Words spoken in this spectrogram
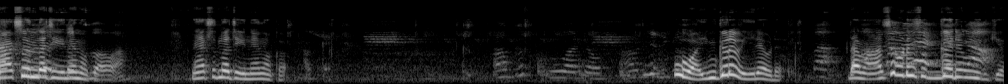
മാക്സിമം എന്താ ചെയ്യുന്നത് നോക്കാം. മാക്സ് എന്താ ചെയ്യുന്നത് നോക്കാം ഓക്കെ നമുക്ക് പോവാട്ടോ. അവിടെ ഓ ഭയങ്കര വെയില അവിടെ. ഇതാ മാസം ഇവിടെ സുഖമായിട്ട് ഇരിക്കുക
